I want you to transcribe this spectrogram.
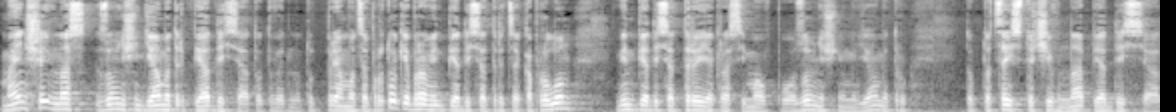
Менший в нас зовнішній діаметр 50. От видно. Тут прямо це проток я брав, він 53, це капролон. Він 53 якраз і мав по зовнішньому діаметру. Тобто цей сточив на 50.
